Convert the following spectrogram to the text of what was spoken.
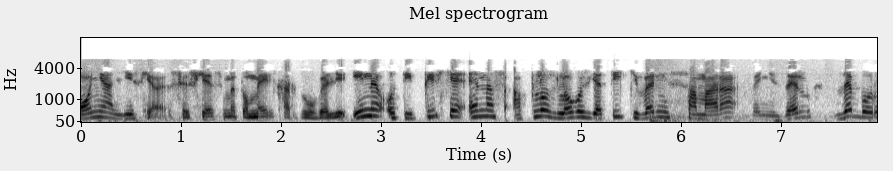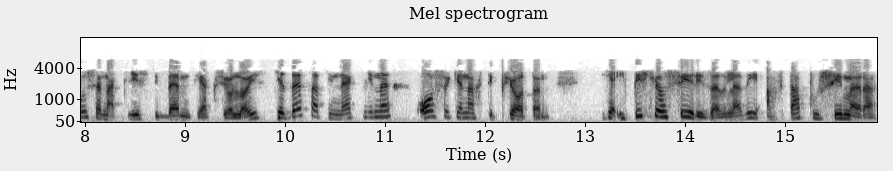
μόνη αλήθεια σε σχέση με το mail Χαρδούβελη είναι ότι υπήρχε ένας απλός λόγος γιατί η κυβέρνηση Σαμαρά Βενιζέλου δεν μπορούσε να κλείσει την πέμπτη αξιολόγηση και δεν θα την έκλεινε όσο και να χτυπιόταν υπήρχε ο ΣΥΡΙΖΑ. Δηλαδή αυτά που σήμερα.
